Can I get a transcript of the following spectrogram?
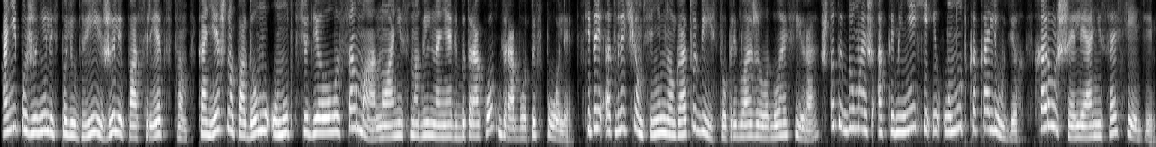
Они поженились по любви и жили посредством. Конечно, по дому Унут все делала сама, но они смогли нанять батраков для работы в поле. «Теперь отвлечемся немного от убийства», – предложила Глафира. «Что ты думаешь о Каменехе и Унут как о людях? Хорошие ли они соседи?»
